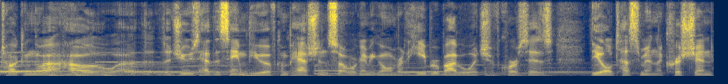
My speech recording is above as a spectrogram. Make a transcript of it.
talking about how uh, the, the, Jews had the same view of compassion. So we're going to be going over the Hebrew Bible, which of course is the Old Testament in the Christian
